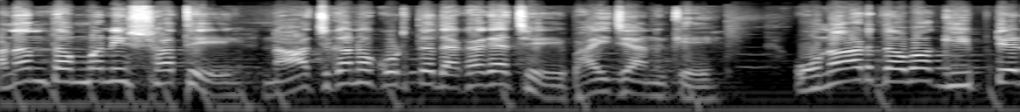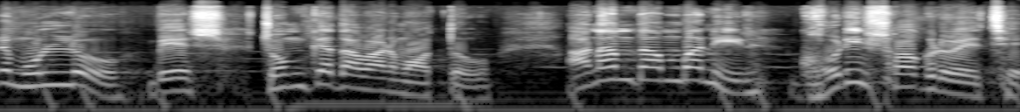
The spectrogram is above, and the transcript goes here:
আনন্ত আম্বানির সাথে নাচ গানও করতে দেখা গেছে ভাইজানকে। ওনার দেওয়া গিফটের মূল্য বেশ চমকে দেওয়ার মতো। আনন্দ আম্বানির ঘড়ির শখ রয়েছে।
